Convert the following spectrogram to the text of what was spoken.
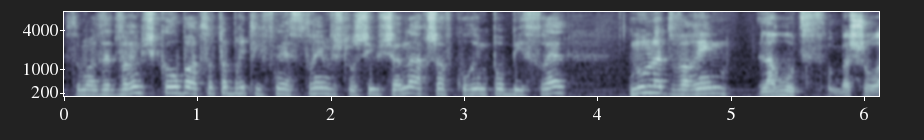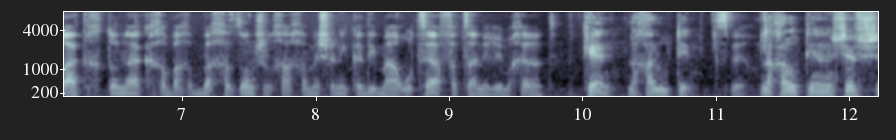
זאת אומרת, זה דברים שקרו בארה"ב לפני 20 ו-30 שנה, עכשיו קורים פה בישראל. תנו לדברים לרוץ. בשורה התחתונה, ככה בחזון שלך חמש שנים קדימה, ערוצי ההפצה נראים אחרת? כן, לחלוטין. תסביר. לחלוטין. אני חושב ש...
